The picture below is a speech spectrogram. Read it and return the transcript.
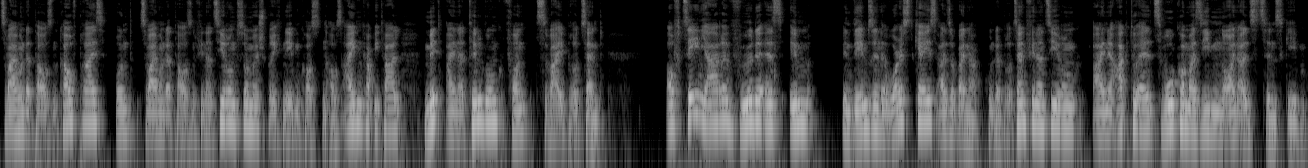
200.000 Kaufpreis und 200.000 Finanzierungssumme, sprich Nebenkosten aus Eigenkapital mit einer Tilgung von 2%. Auf 10 Jahre würde es im in dem Sinne Worst Case, also bei einer 100% Finanzierung, eine aktuell 2,79 als Zins geben.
